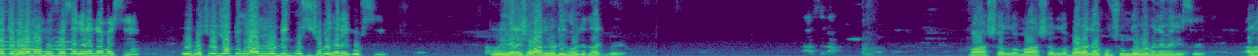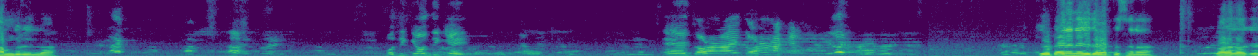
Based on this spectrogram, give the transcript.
গতবার আমরা মুফাস এখানে নামাইছি। এই বছর যতগুলো আনলোডিং করছি সব এখানেই করছি। তো এখানে সব আনলোডিং হতে থাকবে। মাশাল্লাহ মাশাল্লাহ বারাকা খুব সুন্দরভাবে নেমে গেছে। আলহামদুলিল্লাহ। ওদিকে ওদিকে। এই ধরো নাই ধরো না কেন? কেউ টাইনে নিয়ে যেতে পারতেছে না বারাকাকে।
